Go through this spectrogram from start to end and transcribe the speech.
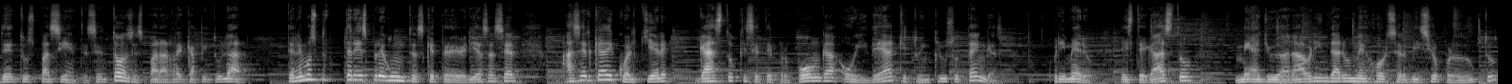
de tus pacientes. Entonces, para recapitular, tenemos tres preguntas que te deberías hacer acerca de cualquier gasto que se te proponga o idea que tú incluso tengas. Primero, ¿este gasto me ayudará a brindar un mejor servicio o producto?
